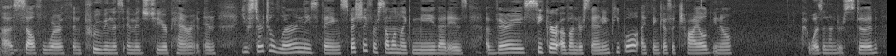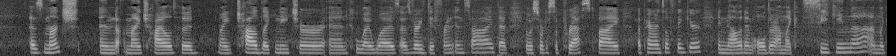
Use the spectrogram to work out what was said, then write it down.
uh, self-worth and proving this image to your parent. And you start to learn these things especially for someone like me that is a very seeker of understanding people. I think as a child you know i wasn't understood as much. And my childhood my childlike nature and who I was. I was very different inside, that it was sort of suppressed by a parental figure. And now that I'm older, I'm like seeking that. I'm like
